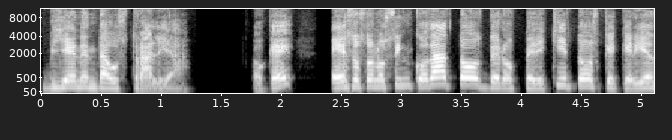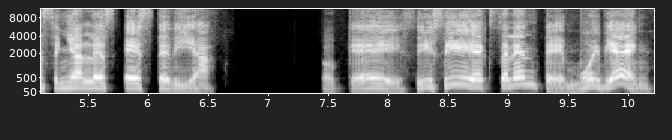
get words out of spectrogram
vienen de Australia, ¿ok? Esos son los 5 datos de los periquitos que quería enseñarles este día. Ok, sí, sí, excelente, muy bien.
